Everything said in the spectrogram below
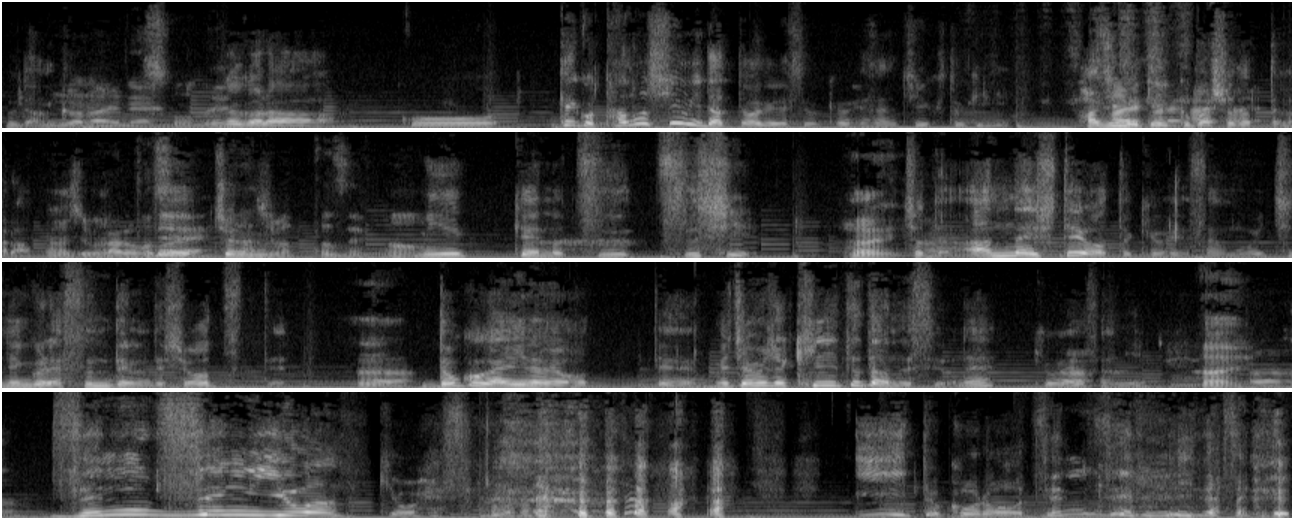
普段行。かないねねだから、こう、結構楽しみだったわけですよ、京平さんち行くときに。初めて行く場所だったから。始まったちょっとうん。三重県の津津市、はい、ちょっと案内してよと、京平さんもう1年ぐらい住んでるんでしょっつって。うん。はどこがいいのよって、めちゃめちゃ聞いてたんですよね、京平さんに。い、うん。全然言わん、京平さんは。いいところを全然見出せて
